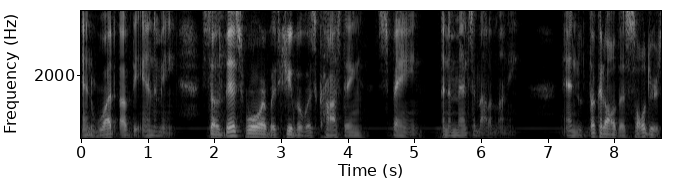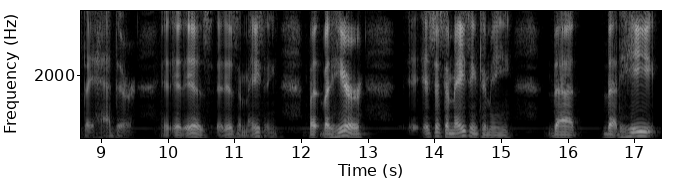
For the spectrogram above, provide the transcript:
and what of the enemy? So this war with Cuba was costing Spain an immense amount of money. And look at all the soldiers they had there. It, it is it is amazing, but but here it's just amazing to me that that he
